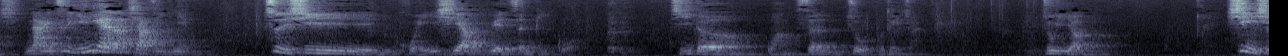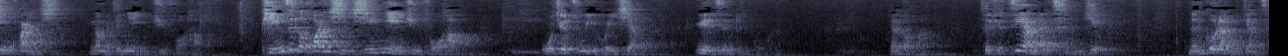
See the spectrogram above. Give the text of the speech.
喜，乃至一念啊，下至一念，自心回向，愿生彼，即得往生，住不退转。注意哦，信心欢喜，那么就念一句佛号，凭这个欢喜心念一句佛号。我就足以回向，愿生彼国，这样懂吗？这就这样来成就，能够让你这样成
